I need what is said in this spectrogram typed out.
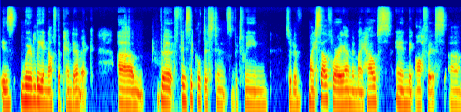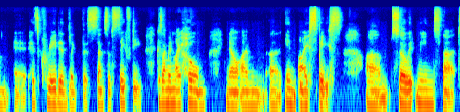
is weirdly enough the pandemic. Um, the physical distance between sort of myself where I am in my house and the office um, has created like this sense of safety because I'm in my home, you know, I'm uh, in my space. Um, so it means that,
